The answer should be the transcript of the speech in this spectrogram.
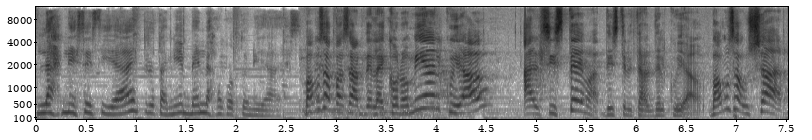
las necesidades, pero también ven las oportunidades. Vamos a pasar de la economía del cuidado al sistema distrital del cuidado. Vamos a usar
